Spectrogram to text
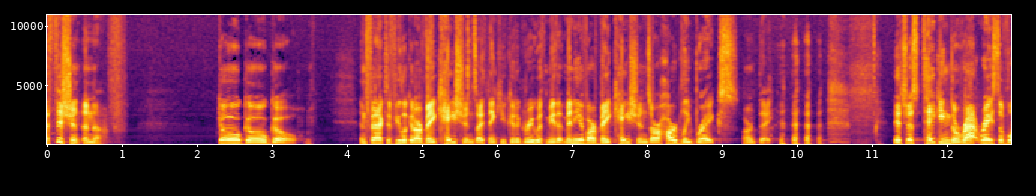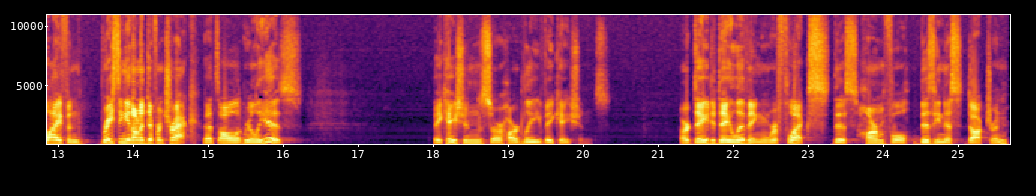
efficient enough. Go, go, go. In fact, if you look at our vacations, I think you could agree with me that many of our vacations are hardly breaks, aren't they? it's just taking the rat race of life and racing it on a different track. That's all it really is. Vacations are hardly vacations. Our day to day living reflects this harmful busyness doctrine.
